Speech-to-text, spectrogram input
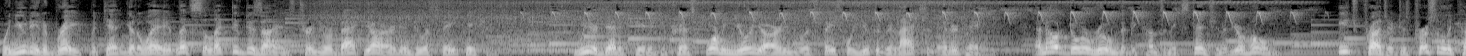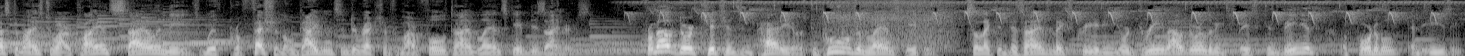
When you need a break but can't get away, let Selective Designs turn your backyard into a staycation. We are dedicated to transforming your yard into a space where you can relax and entertain, an outdoor room that becomes an extension of your home. Each project is personally customized to our client's style and needs with professional guidance and direction from our full time landscape designers. From outdoor kitchens and patios to pools and landscaping, Selective Designs makes creating your dream outdoor living space convenient, affordable, and easy.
